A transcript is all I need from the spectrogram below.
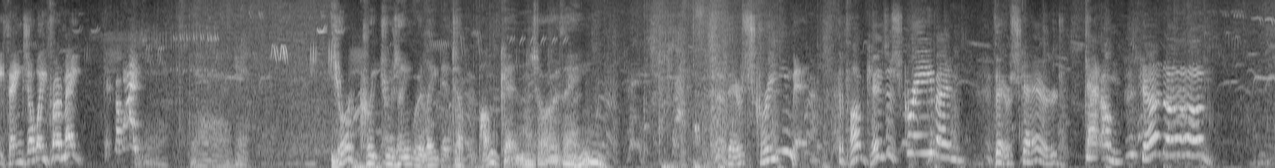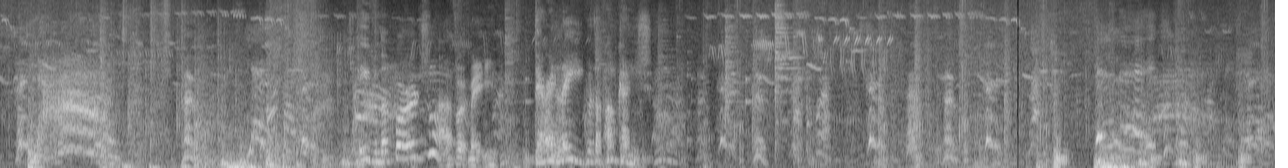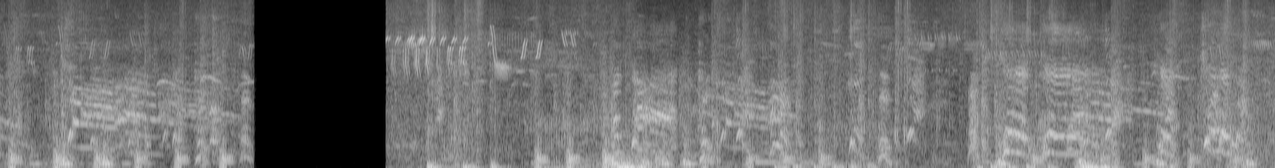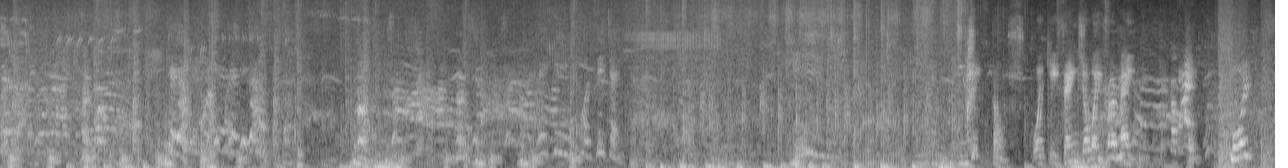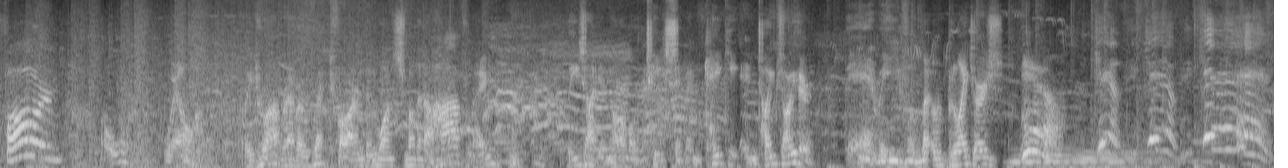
squeaky things away from me! Get away! Your creatures ain't related to pumpkins, are they? They're screaming! The pumpkins are screaming! They're scared! Get them! Get them! Even the birds laugh at me. They're in league with the pumpkins. Keep those squeaky things away from me! Get away! My farm! Oh, well, I'd rather have a wrecked farm than one smothering a halfling. These aren't your normal tea-sipping, cake-eating types either. They're evil little blighters. Kill! Kill! Kill! Kill!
